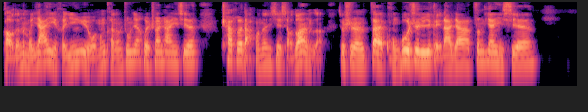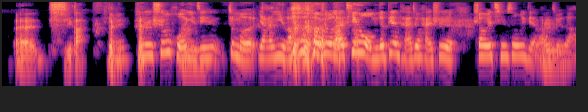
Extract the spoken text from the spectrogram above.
搞得那么压抑和阴郁，我们可能中间会穿插一些插科打诨的一些小段子，就是在恐怖之余给大家增添一些呃喜感。对，就是生活嗯已经这么压抑了，就来听我们的电台，就还是稍微轻松一点吧。我嗯觉得啊，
